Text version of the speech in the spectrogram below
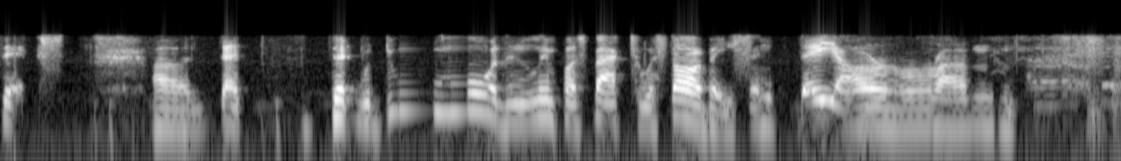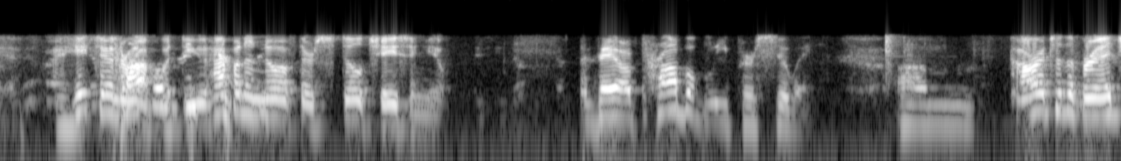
fix uh, that that would do more than limp us back to a starbase, and they are. Um, I hate to interrupt, but do you happen to know if they're still chasing you? They are probably pursuing. Um, Kara to the bridge.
